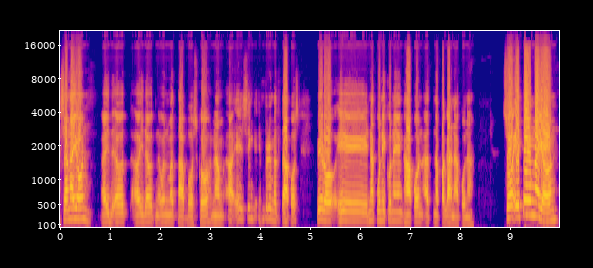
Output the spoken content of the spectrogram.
Sa ngayon, I doubt, I doubt noon matapos ko. Na, ah, eh, siyempre matapos. Pero eh, nakunik ko na yan kahapon at napagana ko na. So ito ngayon,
